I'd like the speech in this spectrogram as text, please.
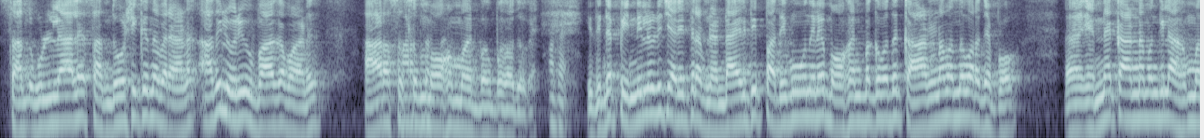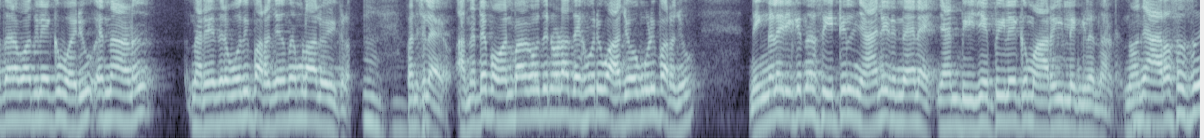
സ- ഉള്ളാലെ സന്തോഷിക്കുന്നവരാണ്. അതിലൊരു വിഭാഗമാണ് ആർ എസ് എസും മോഹൻ ഭഗവതും ഇതിന്റെ പിന്നിലൊരു ചരിത്രം രണ്ടായിരത്തി പതിമൂന്നിൽ മോഹൻ ഭഗവത് കാണണമെന്ന് പറഞ്ഞപ്പോൾ എന്നെ കാണണമെങ്കിൽ അഹമ്മദാബാദിലേക്ക് വരൂ എന്നാണ് നരേന്ദ്രമോദി പറഞ്ഞതെന്ന് നമ്മൾ ആലോചിക്കണം. മനസ്സിലായോ? എന്നിട്ട് മോഹൻ ഭാഗവതിനോട് അദ്ദേഹം ഒരു വാചകവും കൂടി പറഞ്ഞു നിങ്ങളിരിക്കുന്ന സീറ്റിൽ ഞാനിരുന്നേനെ ഞാൻ ബി ജെ പിയിലേക്ക് മാറിയില്ലെങ്കിൽ എന്നാണ്. എന്ന് പറഞ്ഞാൽ R S S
